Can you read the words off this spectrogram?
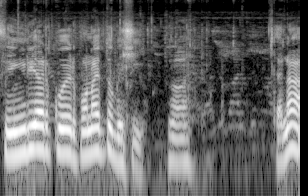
চিংড়ি আর কোয়ের পোনায় তো বেশি। তাই না?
